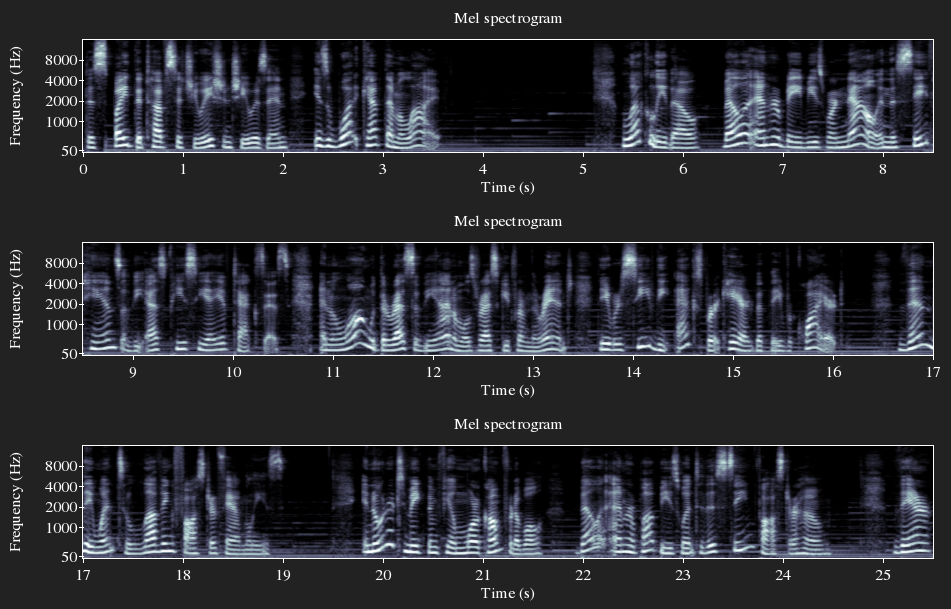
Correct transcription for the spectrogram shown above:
despite the tough situation she was in, is what kept them alive. Luckily, though, Bella and her babies were now in the safe hands of the SPCA of Texas, and along with the rest of the animals rescued from the ranch, they received the expert care that they required. Then they went to loving foster families. In order to make them feel more comfortable, Bella and her puppies went to this same foster home. There,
